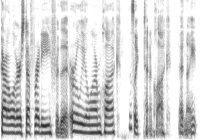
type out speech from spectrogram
got all of our stuff ready for the early alarm clock. It was like 10 o'clock at night.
